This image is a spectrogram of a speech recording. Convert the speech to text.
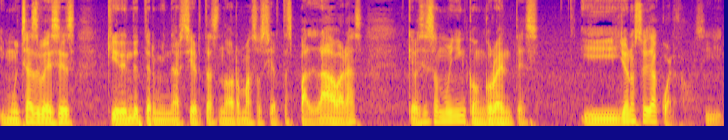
Y muchas veces quieren determinar ciertas normas o ciertas palabras que a veces son muy incongruentes y yo no estoy de acuerdo, ¿sí?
